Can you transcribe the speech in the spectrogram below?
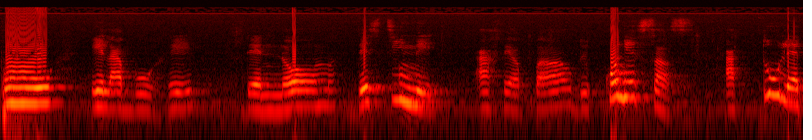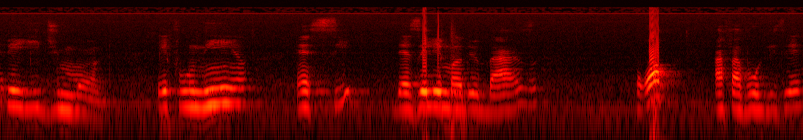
pour élaborer des normes destinées à faire part de connaissances à tous les pays du monde et fournir ainsi des éléments de base propres à favoriser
